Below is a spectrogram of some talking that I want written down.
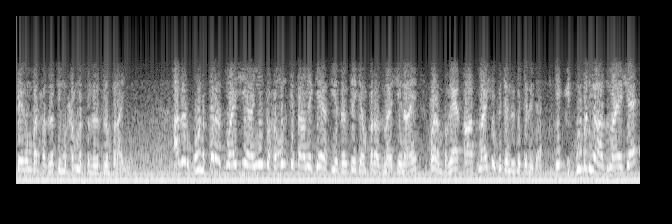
پیغمبر حضرت محمد صلی اللہ علیہ وسلم پر آئی ہیں۔ اگر ان پر آزمائشیں آئی ہیں تو ہم ان کے سامنے کیا حیثیت رکھتے ہیں کہ ہم پر آزمائشیں نہ آئیں اور ہم بغیر آزمائشوں کے جنرل میں چلے جائیں۔ یہ کتنی بڑی آزمائش ہے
